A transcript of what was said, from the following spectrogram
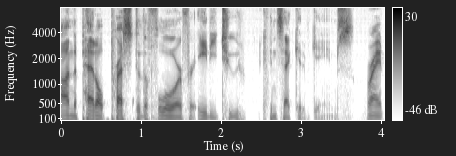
on the pedal pressed to the floor for 82 consecutive games. Right.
